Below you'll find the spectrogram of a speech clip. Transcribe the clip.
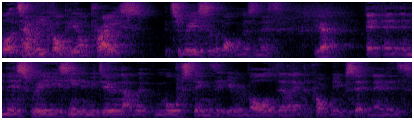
A lot of time when you compete on price, it's a race to the bottom, isn't it? Yeah. In, in, this way, you seem to be doing that with most things that you're involved in. Like the property we're sitting in is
